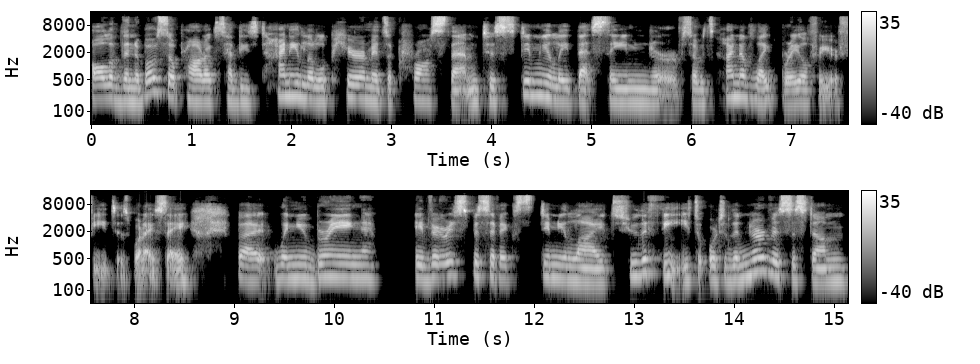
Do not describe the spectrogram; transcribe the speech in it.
All of the Naboso products have these tiny little pyramids across them to stimulate that same nerve. So, it's kind of like Braille for your feet, is what I say. But when you bring a very specific stimuli to the feet or to the nervous system,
